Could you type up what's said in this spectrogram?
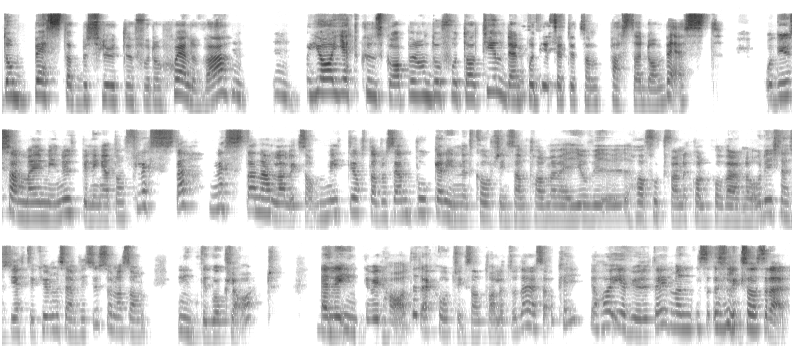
de bästa besluten för dem själva. Mm. Mm. Jag har gett kunskapen och de får ta till den på det sättet som passar dem bäst. Och det är ju samma i min utbildning att de flesta, nästan alla, liksom, 98 procent bokar in ett coachingsamtal med mig och vi har fortfarande koll på varandra och det känns jättekul. Men sen finns det ju sådana som inte går klart mm. eller inte vill ha det där coachingsamtalet och där är det så okej, okay, jag har erbjudit dig, men liksom sådär.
